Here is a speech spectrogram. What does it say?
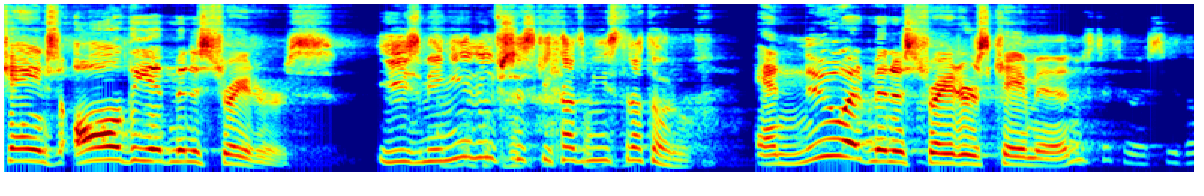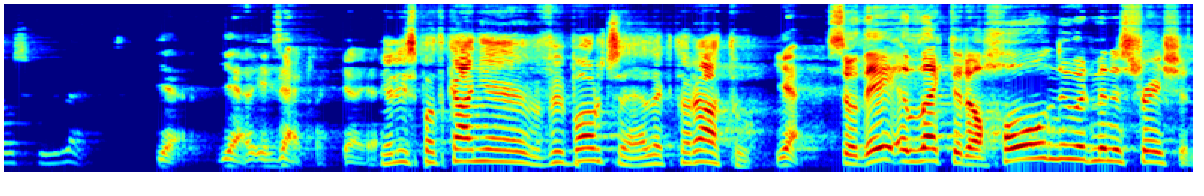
changed all the administrators. i zmienili wszystkich administratorów. And new administrators came in. Yeah, yeah, exactly. Yeah, yeah. Mieli spotkanie wyborcze elektoratu. Yeah. So they elected a whole new administration.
